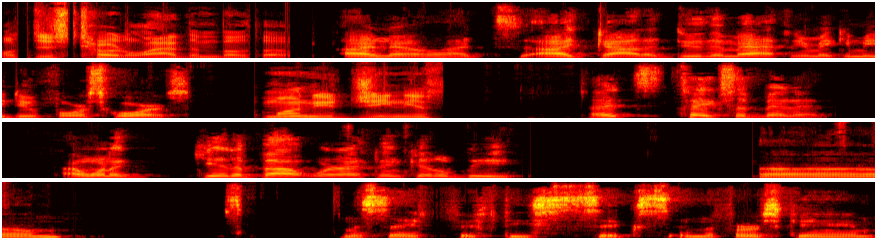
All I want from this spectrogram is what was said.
Well, just total. Add them both up. I know I I gotta do the math. You're making me do four scores. Come on, you genius. It takes a minute. I want to get about where I think it'll be. Um, I'm gonna say 56 in the first game.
